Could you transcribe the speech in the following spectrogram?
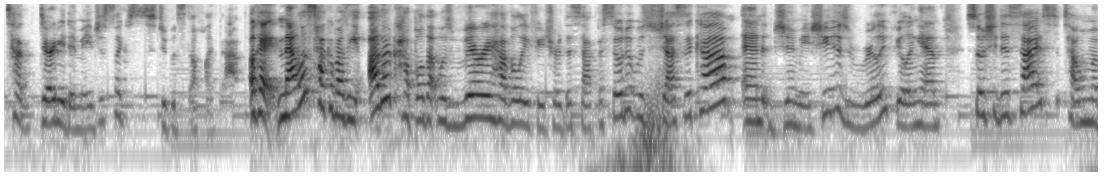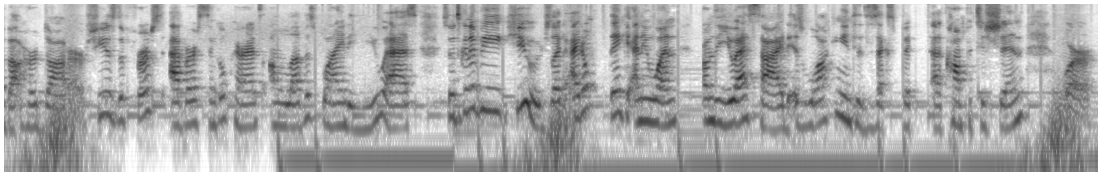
talk dirty to me, just like stupid stuff like that. Okay, now let's talk about the other couple that was very heavily featured this episode. It was Jessica and Jimmy. She is really feeling him, so she decides to tell him about her daughter. She is the first ever single parent on Love is Blind US, so it's gonna be huge. Like, I don't think anyone from the US side is walking into this expe- uh, competition or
